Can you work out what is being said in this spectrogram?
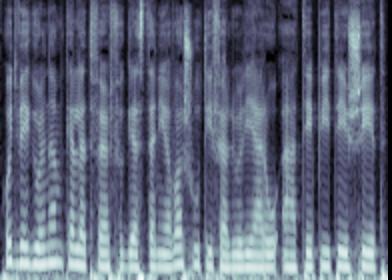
hogy végül nem kellett felfüggeszteni a vasúti felüljáró átépítését.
